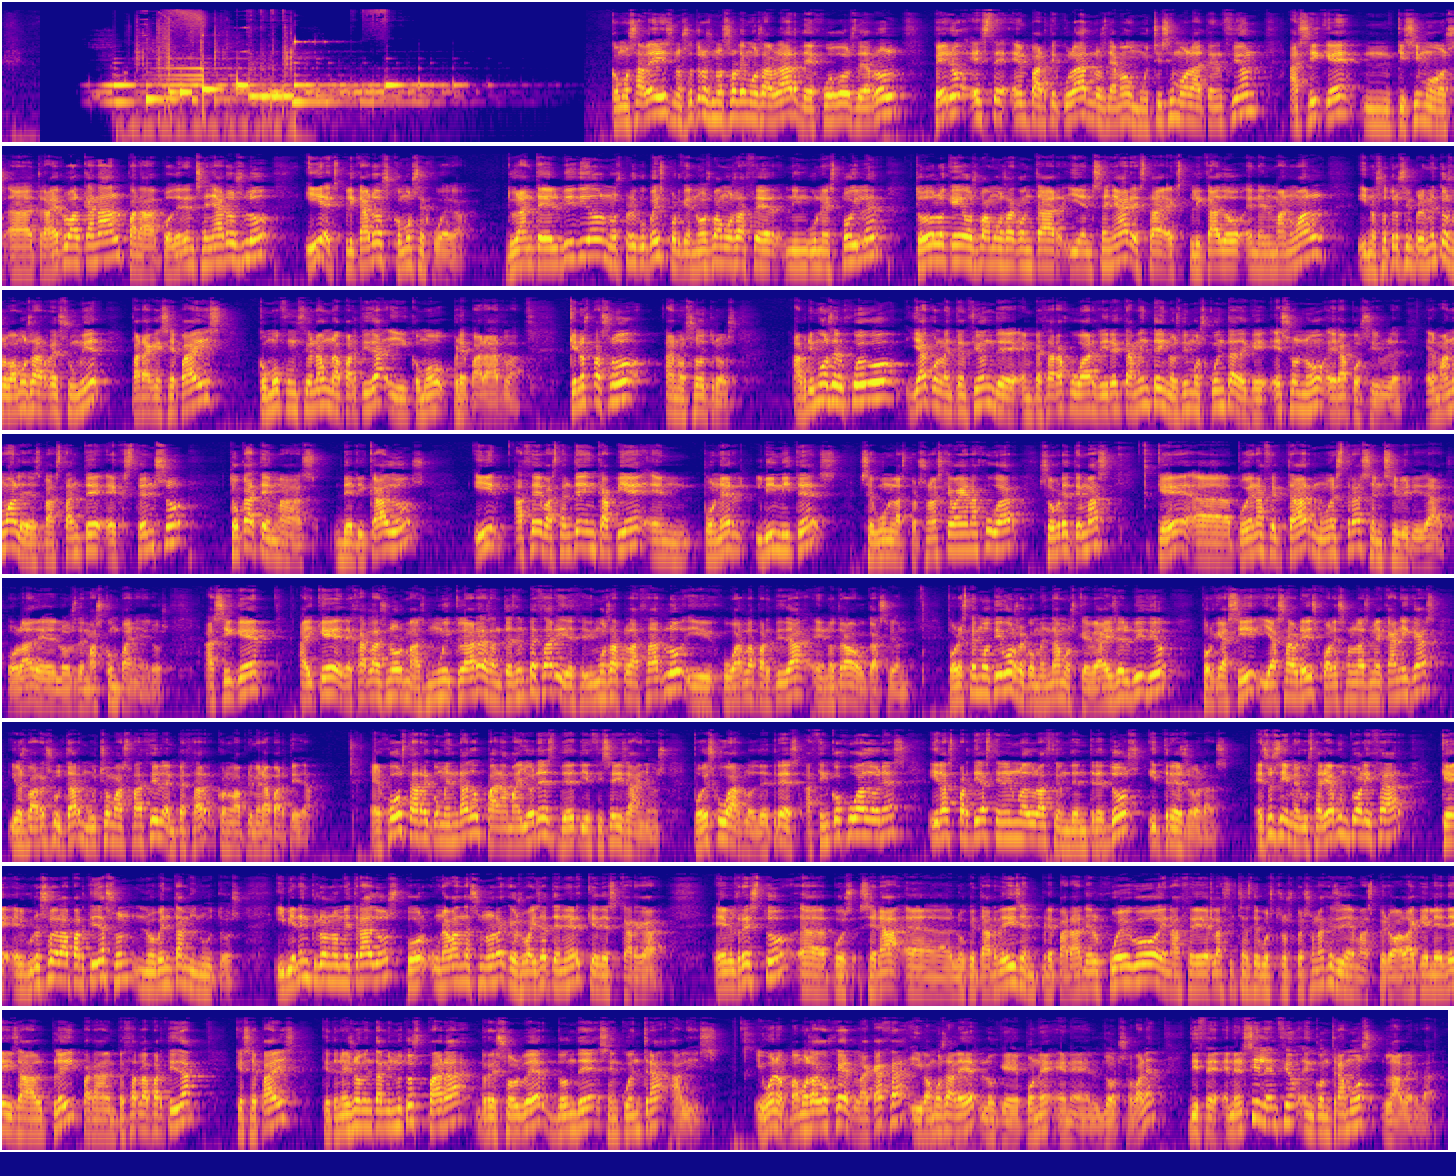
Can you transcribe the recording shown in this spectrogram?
Como sabéis, nosotros no solemos hablar de juegos de rol, pero este en particular nos llamó muchísimo la atención, así que mm, quisimos eh, traerlo al canal para poder enseñároslo y explicaros cómo se juega. Durante el vídeo no os preocupéis porque no os vamos a hacer ningún spoiler, todo lo que os vamos a contar y enseñar está explicado en el manual y nosotros simplemente os lo vamos a resumir para que sepáis cómo funciona una partida y cómo prepararla. ¿Qué nos pasó a nosotros. Abrimos el juego ya con la intención de empezar a jugar directamente y nos dimos cuenta de que eso no era posible. El manual es bastante extenso, toca temas delicados y hace bastante hincapié en poner límites, según las personas que vayan a jugar, sobre temas que eh, pueden afectar nuestra sensibilidad o la de los demás compañeros. Así que hay que dejar las normas muy claras antes de empezar y decidimos aplazarlo y jugar la partida en otra ocasión. Por este motivo os recomendamos que veáis el vídeo porque así ya sabréis cuáles son las mecánicas y os va a resultar mucho más fácil empezar con la primera partida. El juego está recomendado para mayores de 16 años. Podéis jugarlo de 3 a 5 jugadores y las partidas tienen una duración de entre 2 y 3 horas. Eso sí, me gustaría puntualizar que el grueso de la partida son 90 minutos y vienen cronometrados por una banda sonora que os vais a tener que descargar. El resto, eh, pues será eh, lo que tardéis en preparar el juego, en hacer las fichas de vuestros personajes y demás. Pero a la que le deis al play para empezar la partida, que sepáis que tenéis 90 minutos para resolver dónde se encuentra Alice. Y bueno, vamos a coger la caja y vamos a leer lo que pone en el dorso, ¿vale? Dice, en el silencio encontramos la verdad.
